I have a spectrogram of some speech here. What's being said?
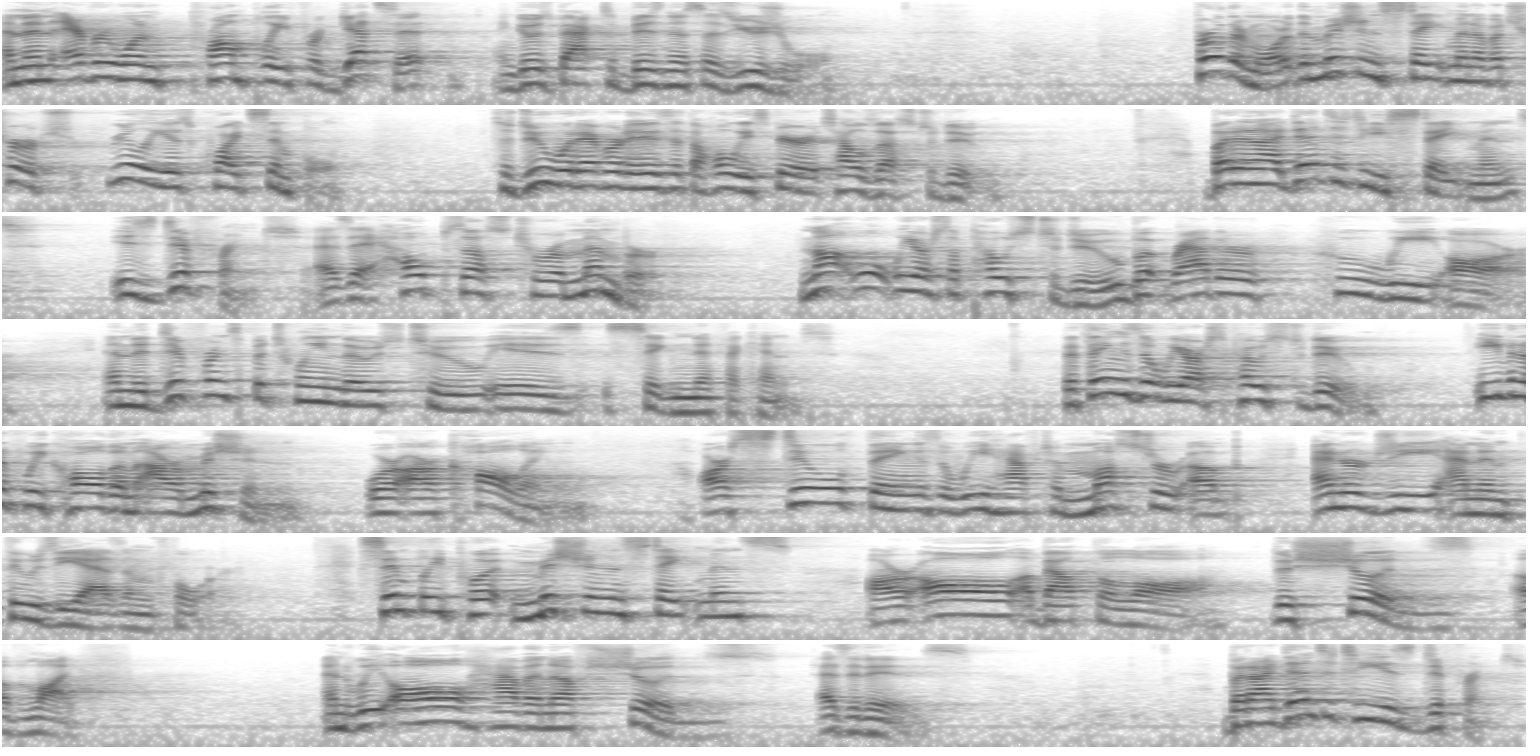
and then everyone promptly forgets it and goes back to business as usual. Furthermore, the mission statement of a church really is quite simple to do whatever it is that the Holy Spirit tells us to do. But an identity statement is different as it helps us to remember not what we are supposed to do, but rather who we are. And the difference between those two is significant. The things that we are supposed to do, even if we call them our mission or our calling, are still things that we have to muster up energy and enthusiasm for. Simply put, mission statements are all about the law, the shoulds of life. And we all have enough shoulds as it is. But identity is different.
